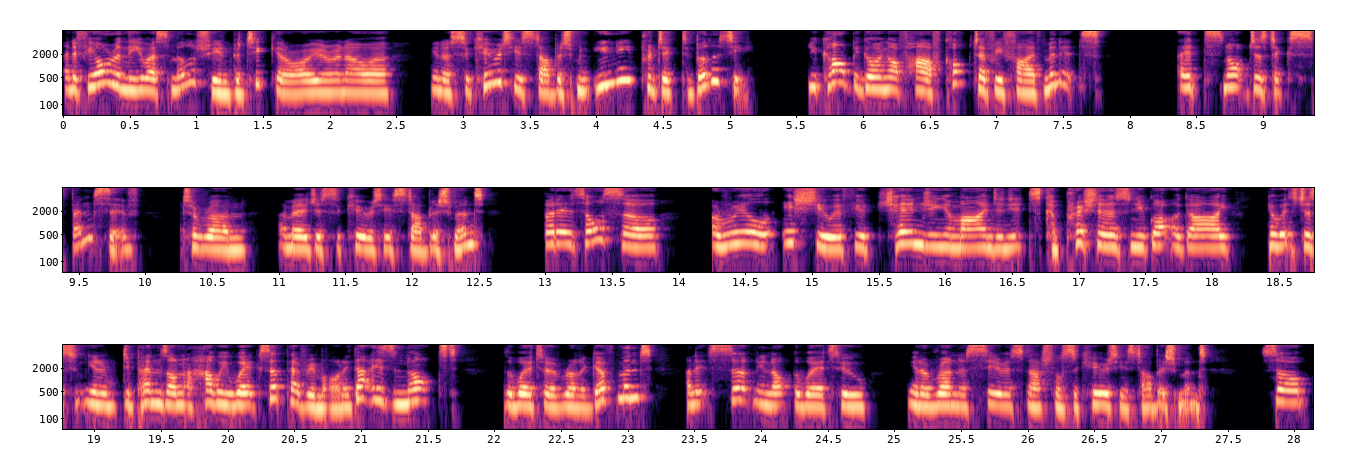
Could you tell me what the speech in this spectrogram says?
And if you're in the US military in particular, or you're in our you know security establishment, you need predictability. You can't be going off half cocked every five minutes. It's not just expensive to run a major security establishment, but it's also a real issue if you're changing your mind and it's capricious and you've got a guy who it's just, you know, depends on how he wakes up every morning. That is not the way to run a government. And it's certainly not the way to, you know, run a serious national security establishment. So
